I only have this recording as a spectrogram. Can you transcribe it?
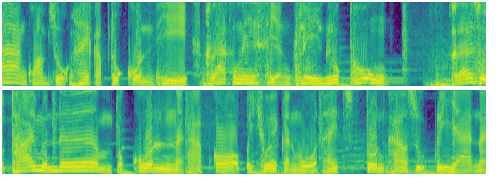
ร้างความสุขให้กับทุกคนที่รักในเสียงเพลงลูกทุ่งและสุดท้ายเหมือนเดิมทุกคนนะครับ ก็ไปช่วยกันโหวตให้ต้นข้าวสุปริยาใน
